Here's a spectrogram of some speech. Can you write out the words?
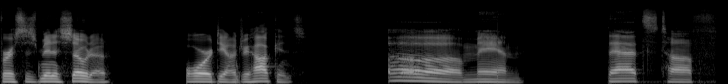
versus Minnesota, or DeAndre Hopkins. Oh man, that's tough.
